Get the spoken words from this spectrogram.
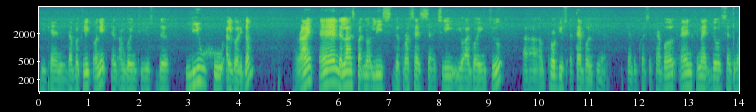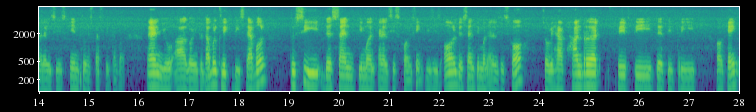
you can double click on it and I'm going to use the Liu Hu algorithm alright and the last but not least the process is actually you are going to uh, produce a table here you can request a table and connect those sentiment analysis into a specific table and you are going to double click this table to see the sentiment analysis score. You see, this is all the sentiment analysis score. So we have 100, 50, 33. Okay,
